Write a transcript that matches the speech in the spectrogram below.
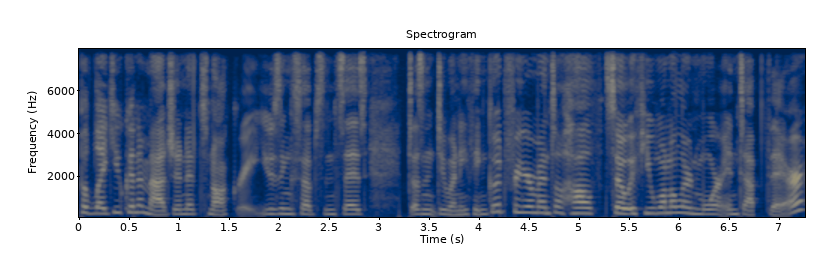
But like you can imagine, it's not great. Using substances doesn't do anything good for your mental health. So if you want to learn more in depth there,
